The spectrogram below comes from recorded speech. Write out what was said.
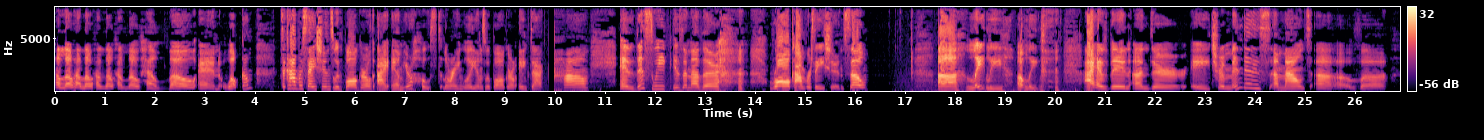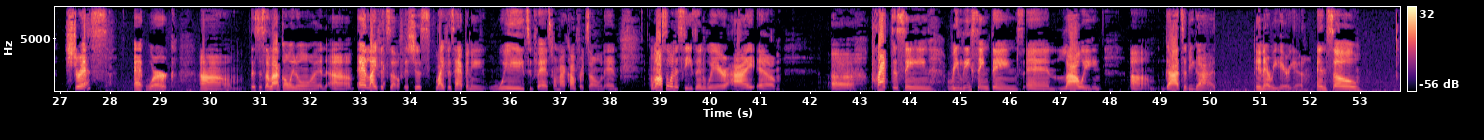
Hello, hello, hello, hello, hello, and welcome to Conversations with Ball Girl. I am your host, Lorraine Williams with BallGirlInc.com. And this week is another raw conversation. So, uh, lately, of late, I have been under a tremendous amount of uh, stress at work. Um, there's just a lot going on, um, and life itself. It's just life is happening way too fast for my comfort zone, and I'm also in a season where I am uh, practicing releasing things and allowing um, God to be God in every area. And so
